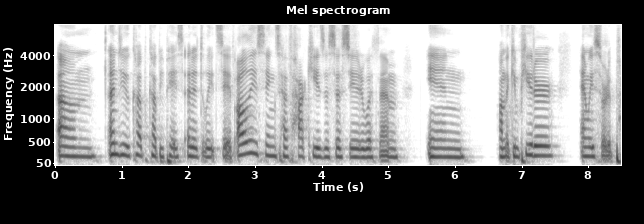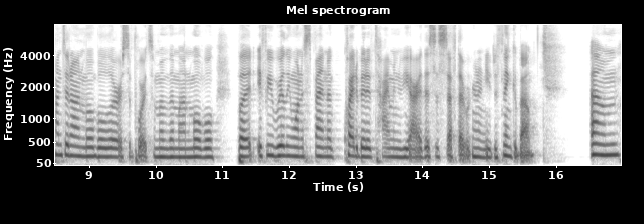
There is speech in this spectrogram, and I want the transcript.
Um, undo, copy, copy, paste, edit, delete, save. All these things have hotkeys associated with them in on the computer, and we sort of punted on mobile or support some of them on mobile. But if we really want to spend a, quite a bit of time in VR, this is stuff that we're going to need to think about. Um,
